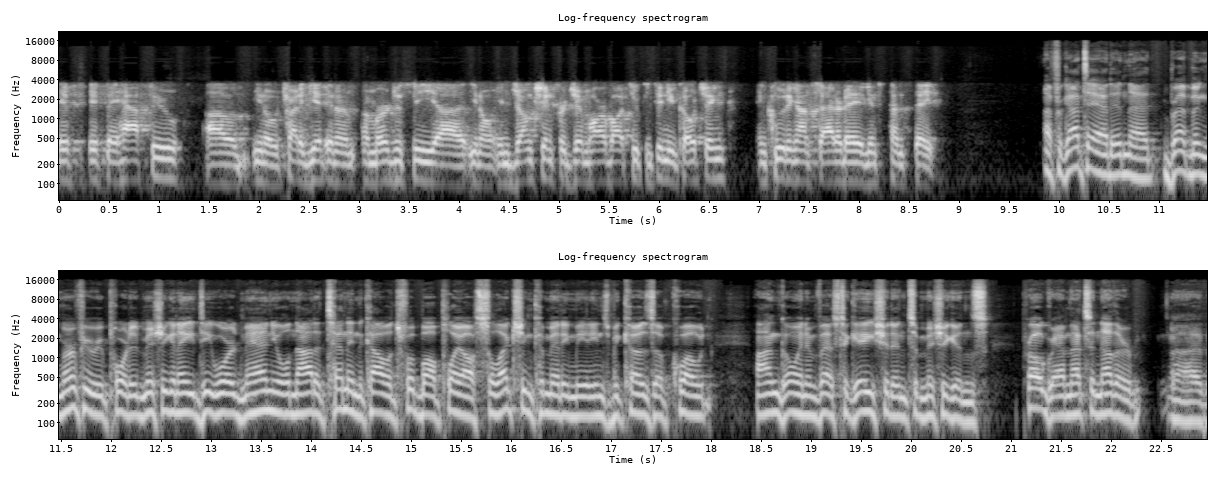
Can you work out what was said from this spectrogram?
if if they have to. Uh, you know, try to get an emergency uh, you know injunction for Jim Harbaugh to continue coaching, including on Saturday against Penn State. I forgot to add in that Brett McMurphy reported Michigan AD Warde Manuel not attending the college football playoff selection committee meetings because of quote ongoing investigation into Michigan's program. That's another uh,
